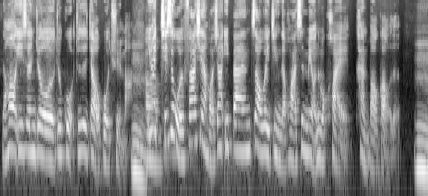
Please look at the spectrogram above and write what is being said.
然后医生就就过，就是叫我过去嘛。嗯，因为其实我发现好像一般照胃镜的话是没有那么快看报告的。嗯，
